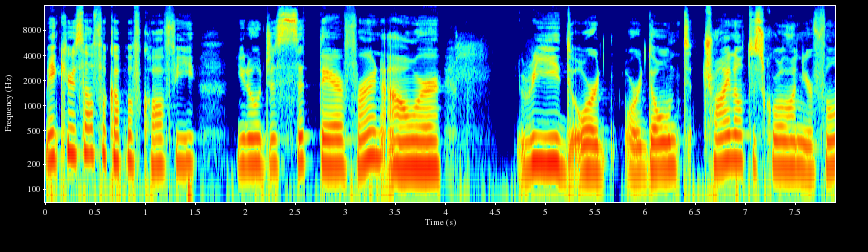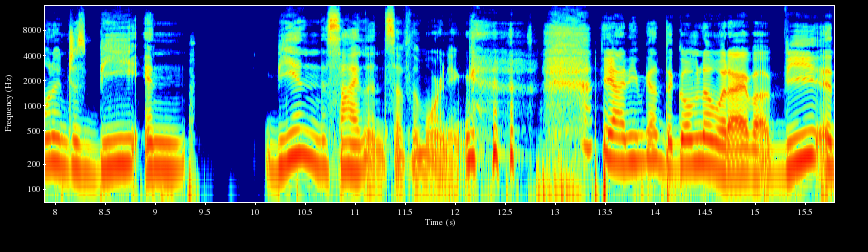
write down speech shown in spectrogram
Make yourself a cup of coffee you know just sit there for an hour read or or don't try not to scroll on your phone and just be in be in the silence of the morning. يعني بجد جملة مرعبة. Be in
